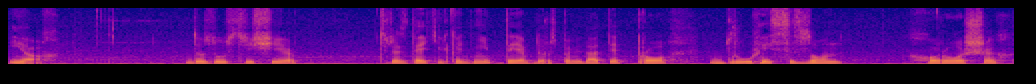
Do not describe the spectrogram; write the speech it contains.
і ах. До зустрічі через декілька днів, де я буду розповідати про другий сезон хороших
